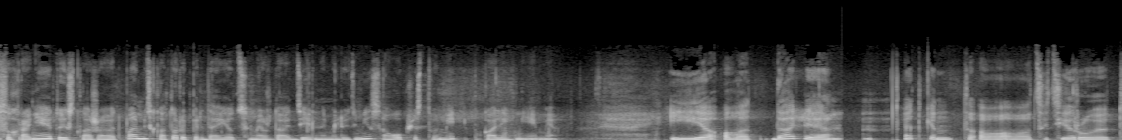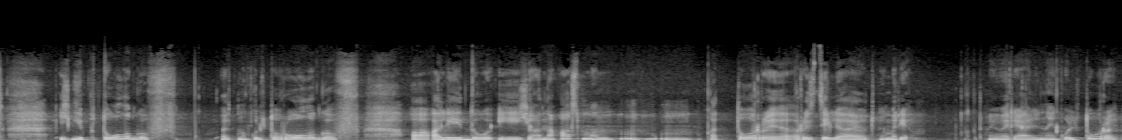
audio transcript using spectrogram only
сохраняют и искажают память, которая передается между отдельными людьми, сообществами и поколениями. И а, далее Эткинд цитирует египтологов, этнокультурологов а, Алейду и Яна Асман, которые разделяют мемори... мемориальные культуры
